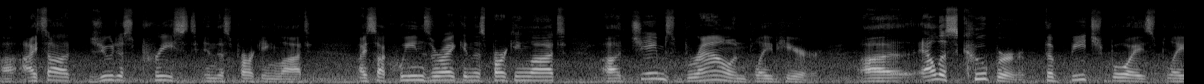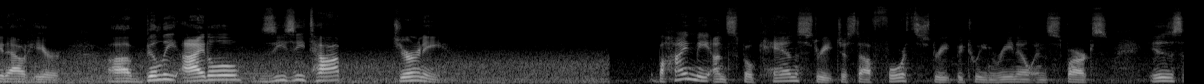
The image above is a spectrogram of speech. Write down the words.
Uh, I saw Judas Priest in this parking lot. I saw Queensryche in this parking lot. Uh, James Brown played here. Uh, Alice Cooper, the Beach Boys played out here. Uh, Billy Idol, ZZ Top, Journey, Behind me on Spokane Street, just off 4th Street between Reno and Sparks, is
